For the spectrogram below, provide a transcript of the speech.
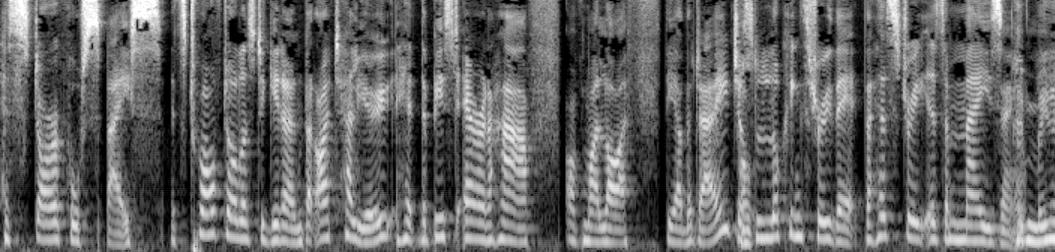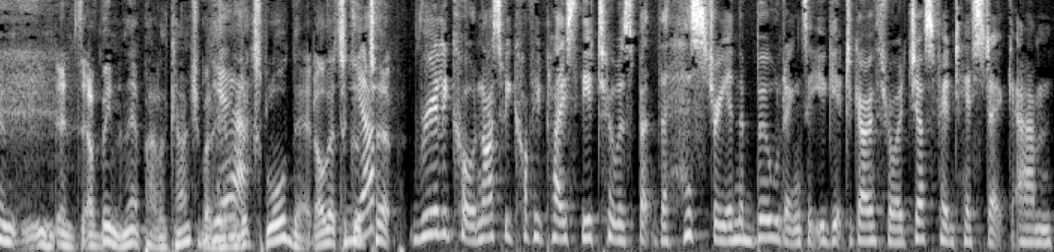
historical space. It's twelve dollars to get in, but I tell you, had the best hour and a half of my life the other day just oh. looking through that. The history is amazing. I haven't been in, in, I've been in that part of the country, but yeah. I haven't explored that. Oh, that's a good yep. tip. Really cool. Nice wee coffee place there too. Is but the history and the buildings that you get to go through are just fantastic. Um,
